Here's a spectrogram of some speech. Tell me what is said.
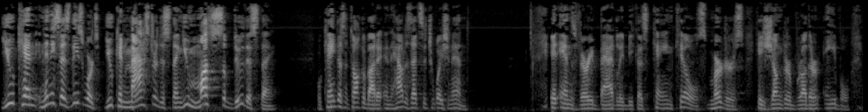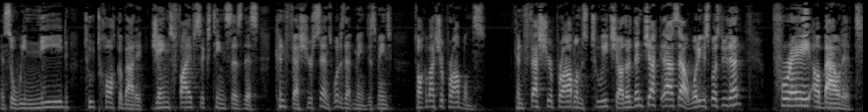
You can, and then he says these words, you can master this thing. You must subdue this thing. Well, Cain doesn't talk about it. And how does that situation end? It ends very badly because Cain kills, murders his younger brother Abel. And so we need to talk about it. James 5:16 says this, confess your sins. What does that mean? This means talk about your problems. Confess your problems to each other, then check us out. What are you supposed to do then? Pray about it.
